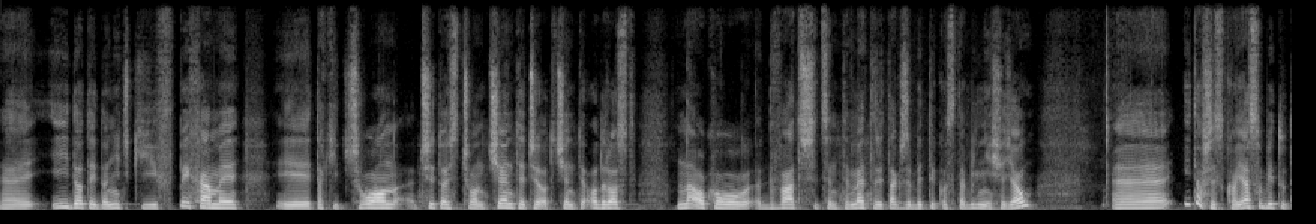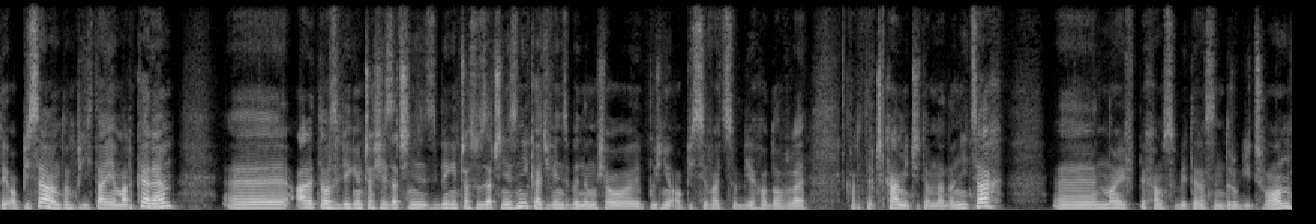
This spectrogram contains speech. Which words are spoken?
e, i do tej doniczki wpychamy e, taki człon, czy to jest człon cięty, czy odcięty odrost na około 2-3 cm, tak żeby tylko stabilnie siedział. I to wszystko. Ja sobie tutaj opisałem tą pitaję markerem, ale to z biegiem, czasie zacznie, z biegiem czasu zacznie znikać, więc będę musiał e, później opisywać sobie hodowlę karteczkami czy tam na donicach. E, No i wpycham sobie teraz ten drugi człon.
